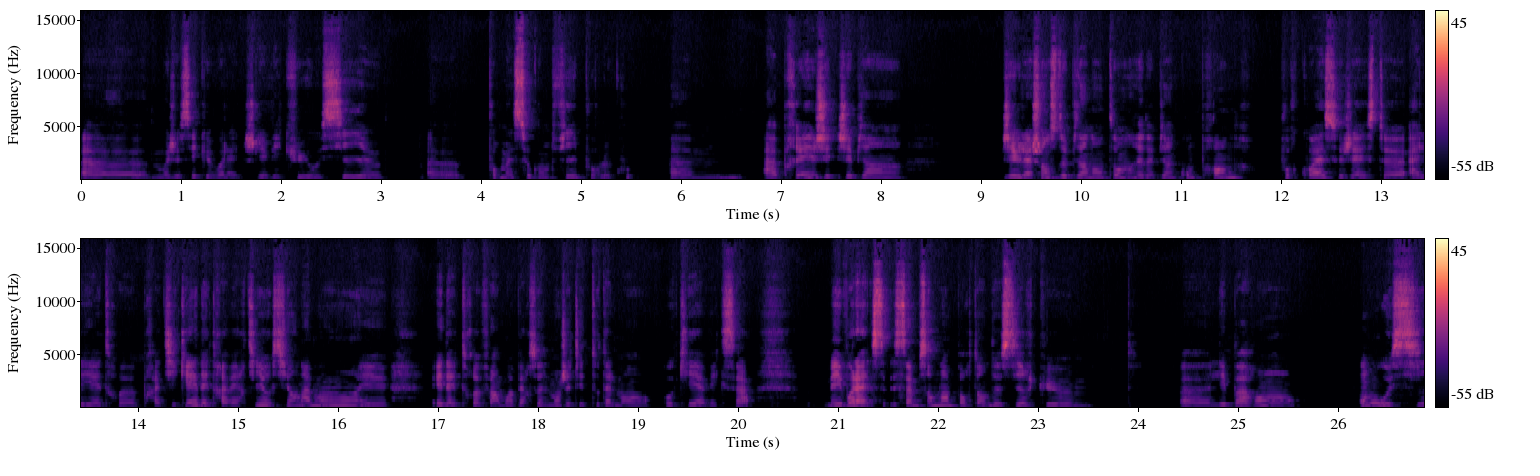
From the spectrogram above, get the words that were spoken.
Euh, moi je sais que voilà, je l'ai vécu aussi pour ma seconde fille pour le coup. après, j'ai bien, j'ai eu la chance de bien entendre et de bien comprendre pourquoi ce geste allait être pratiqué, d'être averti aussi en amont et, et d'être, enfin moi personnellement, j'étais totalement ok avec ça. Mais voilà, ça me semble important de se dire que les parents ont aussi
